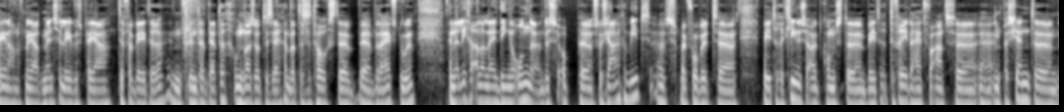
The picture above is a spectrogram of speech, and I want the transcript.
2,5 miljard mensenlevens per jaar te verbeteren in 2030, om het maar zo te zeggen. Dat is het hoogste uh, bedrijfsdoel. En daar liggen allerlei dingen onder. Dus op uh, sociaal gebied, dus bijvoorbeeld betere klinische uitkomsten, betere tevredenheid voor artsen en patiënten,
